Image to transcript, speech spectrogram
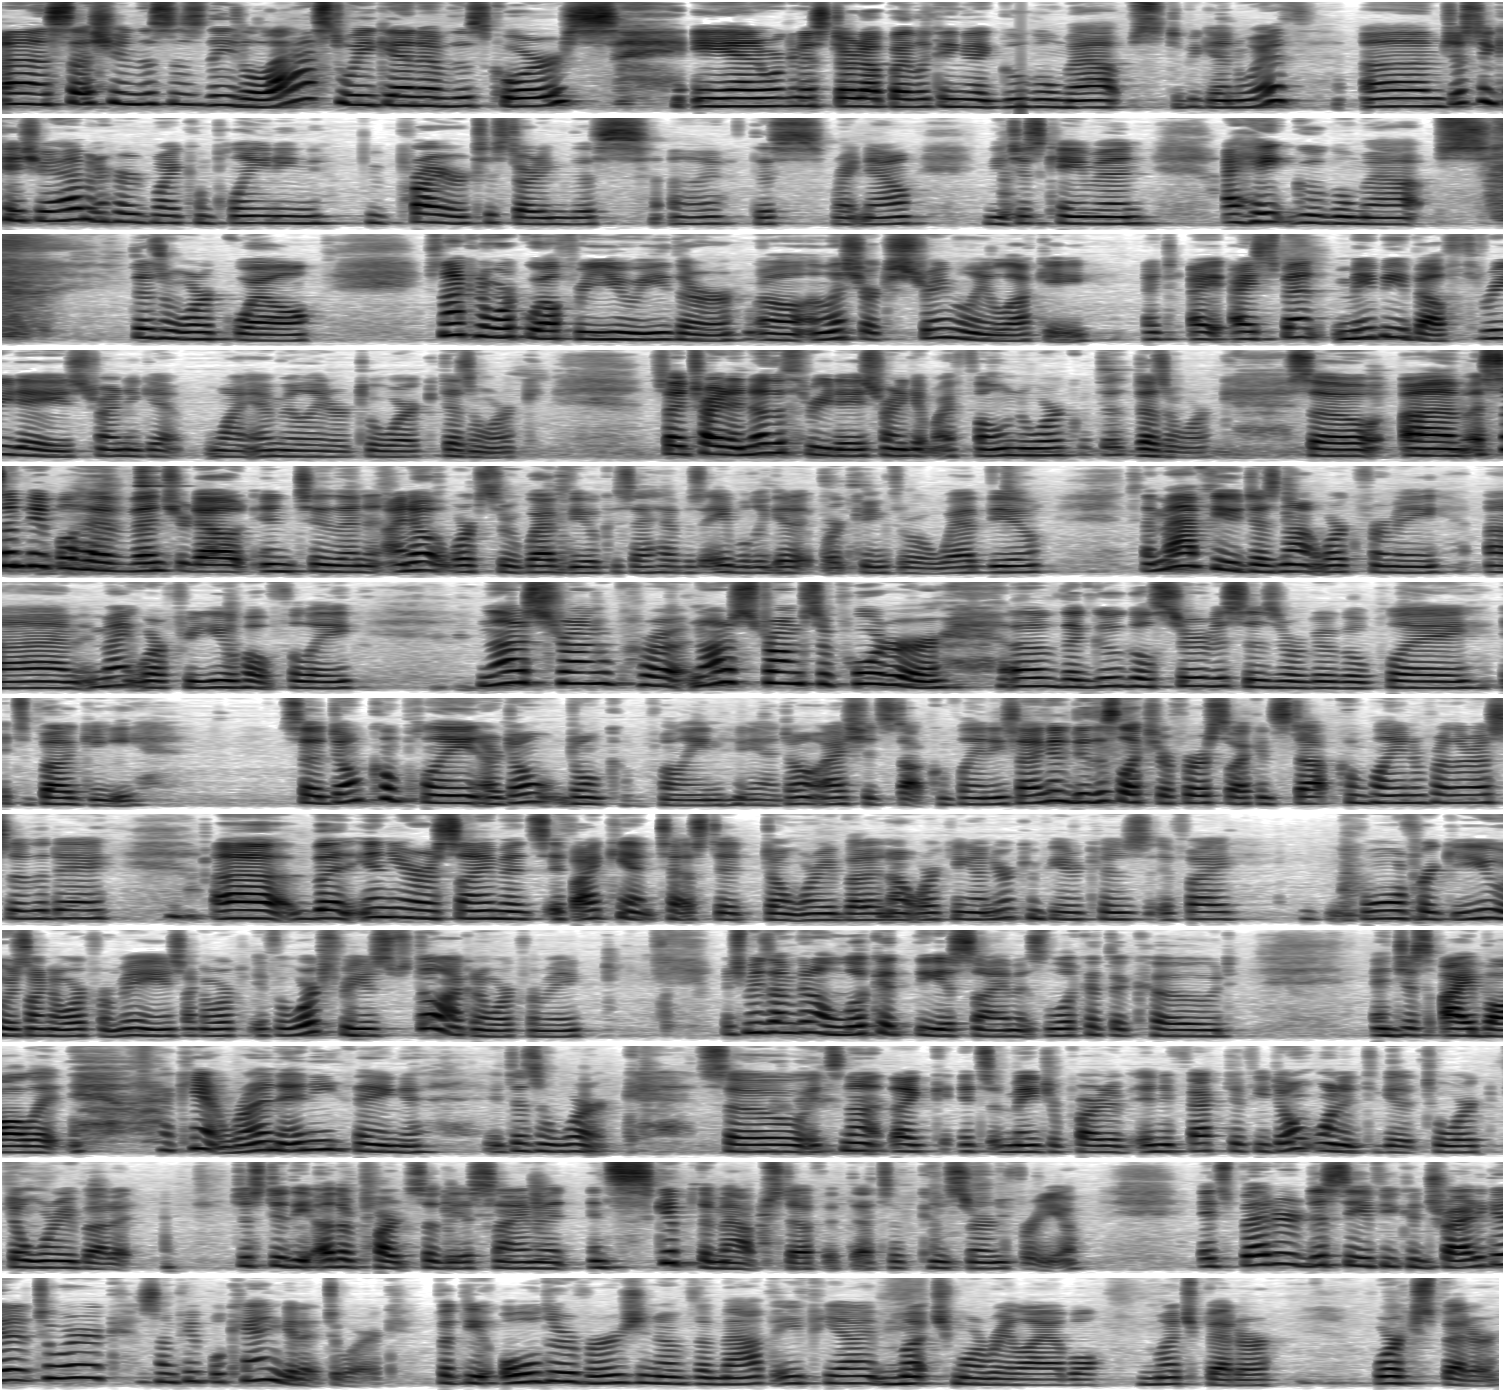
uh, session. This is the last weekend of this course, and we're going to start out by looking at Google Maps to begin with. Um, just in case you haven't heard my complaining prior to starting this, uh, this right now, if you just came in, I hate Google Maps. it doesn't work well. It's not going to work well for you either, well, unless you're extremely lucky. I, I, I spent maybe about three days trying to get my emulator to work. It doesn't work. So I tried another three days trying to get my phone to work with it. Doesn't work. So um, some people have ventured out into, then I know it works through WebView because I have, was able to get it working through a WebView. The map view does not work for me. Um, it might work for you, hopefully. Not a strong, pro, not a strong supporter of the Google services or Google Play. It's buggy. So don't complain, or don't don't complain. Yeah, don't. I should stop complaining. So I'm going to do this lecture first, so I can stop complaining for the rest of the day. Uh, but in your assignments, if I can't test it, don't worry about it not working on your computer, because if I if it won't work for you, it's not going to work for me. It's not going to work. If it works for you, it's still not going to work for me. Which means I'm going to look at the assignments, look at the code, and just eyeball it. I can't run anything. It doesn't work. So it's not like it's a major part of. And in fact, if you don't want it to get it to work, don't worry about it just do the other parts of the assignment and skip the map stuff if that's a concern for you. It's better to see if you can try to get it to work. Some people can get it to work. But the older version of the map API, much more reliable, much better, works better.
